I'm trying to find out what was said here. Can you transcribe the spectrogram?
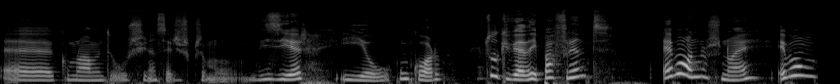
uh, como normalmente os financeiros costumam dizer, e eu concordo, tudo que vier daí para a frente é bónus, não é? É bom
